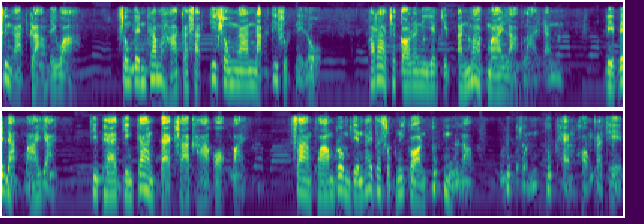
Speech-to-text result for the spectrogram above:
ซึ่งอาจกล่าวได้ว่า ทรงเป็นพระมหากษัตริย์ที่ทรงงานหนักที่สุดในโลก พระราชกรณียกิจอันมากมายหลากหลายนั้นเรียบได้ดั่งไม้ใหญ่ ที่แผ่กิ่งก้านแตกสาขาออกไป สร้างความร่มเย็นให้ประสบนิกรทุกหมู่เหล่า ทุกขนทุกแห่งของประเทศ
